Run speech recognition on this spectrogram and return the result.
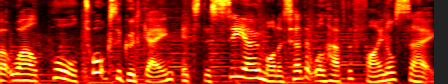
But while Paul talks a good game, it's the CO monitor that will have the final say.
